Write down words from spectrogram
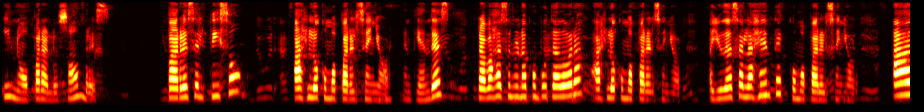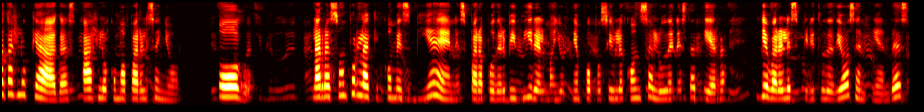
y no para los hombres. ¿Barres el piso? Hazlo como para el Señor, ¿entiendes? ¿Trabajas en una computadora? Hazlo como para el Señor. ¿Ayudas a la gente? Como para el Señor. Hagas lo que hagas, hazlo como para el Señor. Todo. La razón por la que comes bien es para poder vivir el mayor tiempo posible con salud en esta tierra y llevar el Espíritu de Dios, ¿entiendes?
